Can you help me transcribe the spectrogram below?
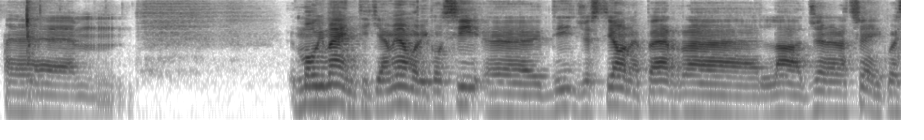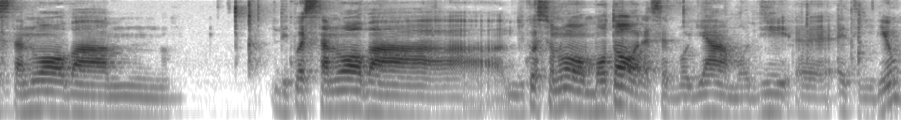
ehm, movimenti, chiamiamoli così, eh, di gestione per eh, la generazione di questa nuova... Mh, di, nuova, di, questo nuovo motore, se vogliamo, di eh, Ethereum.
